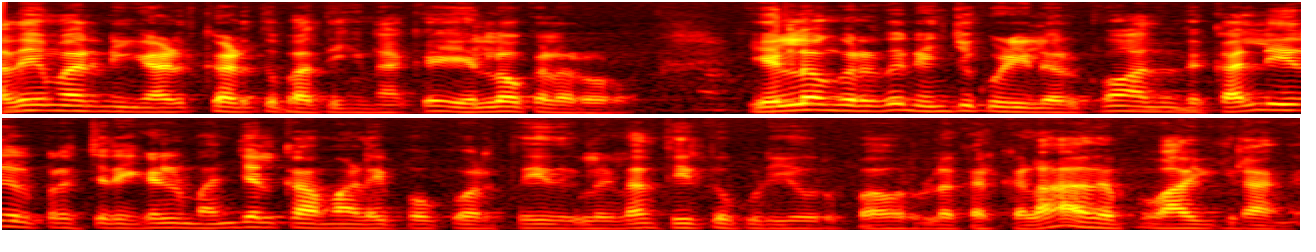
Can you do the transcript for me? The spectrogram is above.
அதே மாதிரி நீங்கள் அடுத்து அடுத்து பார்த்தீங்கன்னாக்க எல்லோ கலர் வரும். எல்லோங்கிறது நெஞ்சுக்குழியில் இருக்கும். அது இந்த கல்லீரல் பிரச்சனைகள் மஞ்சள் காமாலை போக்குவரத்து இதுகளெல்லாம் தீர்க்கக்கூடிய ஒரு பவர் உள்ள கற்களாக அதை பாவிக்கிறாங்க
